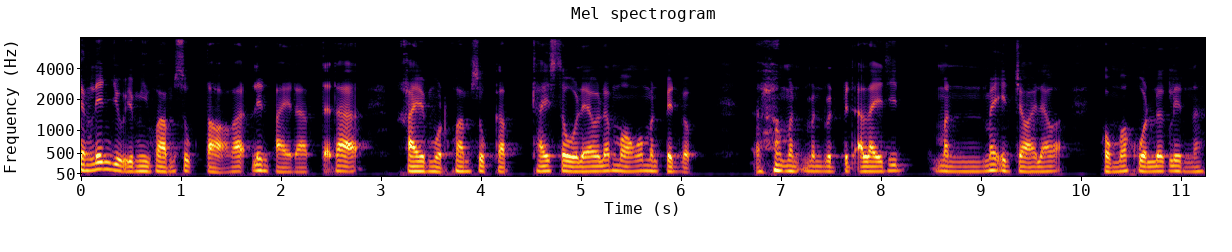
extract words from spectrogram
ยังเล่นอยู่ยังมีความสุขต่อก็เล่นไปนะครับ แต่ถ้าใครหมดความสุขกับไทโซแล้วแล้วมองว่ามันเป็นแบบมันมันมันเป็นอะไรที่มันไม่เอนจอยแล้วอะผมว่าควรเลิกเล่นนะ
